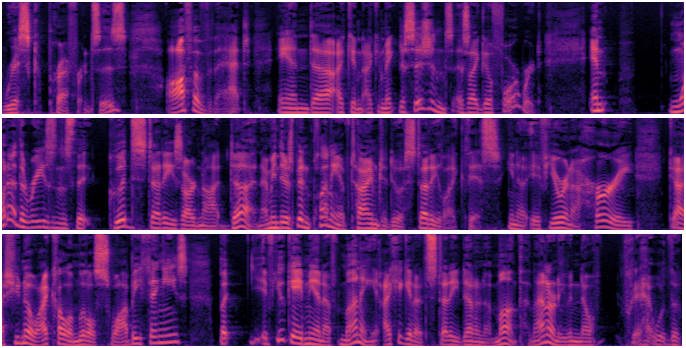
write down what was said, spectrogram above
risk preferences off of that, and uh, I can I can make decisions as I go forward. And one of the reasons that good studies are not done, I mean, there's been plenty of time to do a study like this. You know, if you're in a hurry, gosh, you know, I call them little swabby thingies, but if you gave me enough money, I could get a study done in a month. And I don't even know the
